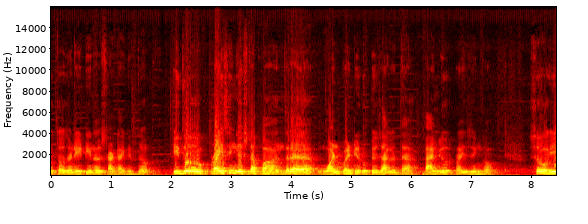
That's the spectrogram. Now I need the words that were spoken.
ಟು ತೌಸಂಡ್ ಏಯ್ಟೀನಲ್ಲಿ ಸ್ಟಾರ್ಟ್ ಆಗಿದ್ದು. ಇದು ಪ್ರೈಸಿಂಗ್ ಎಷ್ಟಪ್ಪ ಅಂದರೆ ಒನ್ ಟ್ವೆಂಟಿ ರುಪೀಸ್ ಆಗುತ್ತೆ ಬ್ಯಾಂಗ್ಳೂರ್ ಪ್ರೈಸಿಂಗು ಸೊ ಈ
